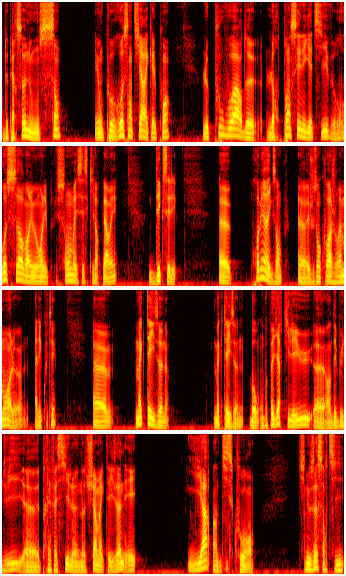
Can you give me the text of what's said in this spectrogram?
de personnes où on sent et on peut ressentir à quel point le pouvoir de leur pensée négative ressort dans les moments les plus sombres et c'est ce qui leur permet d'exceller. Euh, premier exemple, je vous encourage vraiment à l'écouter. Mac Tyson. Mac Tyson. Bon, on peut pas dire qu'il ait eu un début de vie très facile, notre cher Mac Tyson, et il y a un discours qui nous a sorti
